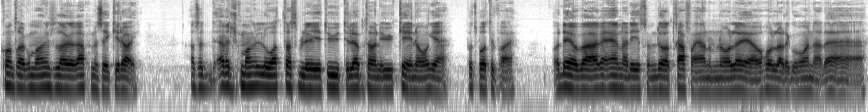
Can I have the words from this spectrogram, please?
kontra hvor mange som lager rappmusikk i dag? Altså, jeg vet ikke hvor mange låter som blir gitt ut i løpet av en uke i Norge på Spotify. Og det å være en av de som da treffer gjennom nåløyet og holder det gående, det er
